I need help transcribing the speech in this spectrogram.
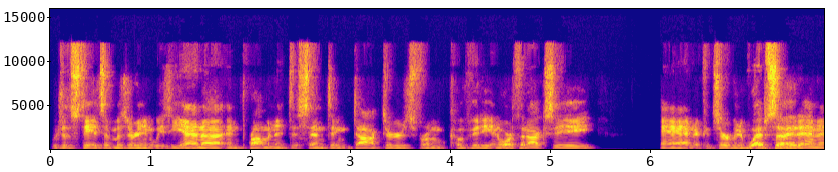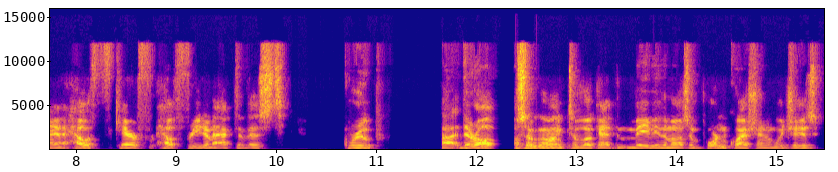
which are the states of Missouri and Louisiana, and prominent dissenting doctors from Covidian Orthodoxy, and a conservative website, and a health care health freedom activist group uh, they're also going to look at maybe the most important question, which is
